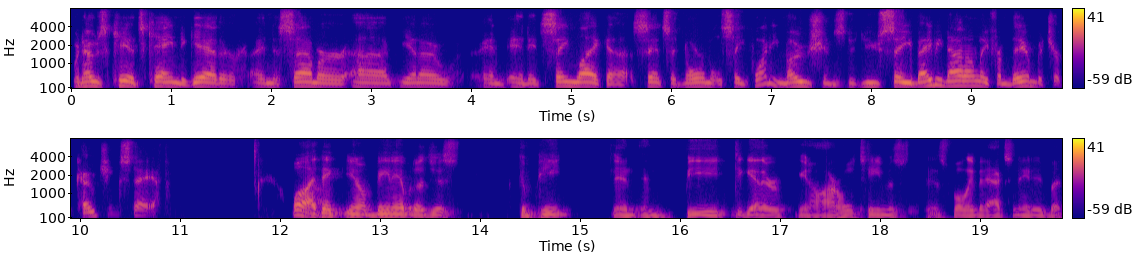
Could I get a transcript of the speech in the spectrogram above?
When those kids came together in the summer, uh, you know, and and it seemed like a sense of normalcy. What emotions did you see? Maybe not only from them, but your coaching staff. Well, I think you know being able to just compete and, and be together. You know, our whole team is, is fully vaccinated, but,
